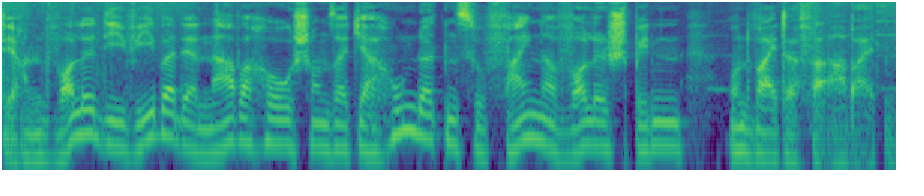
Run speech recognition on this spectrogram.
deren Wolle die Weber der Navajo schon seit Jahrhunderten zu feiner Wolle spinnen und weiterverarbeiten.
